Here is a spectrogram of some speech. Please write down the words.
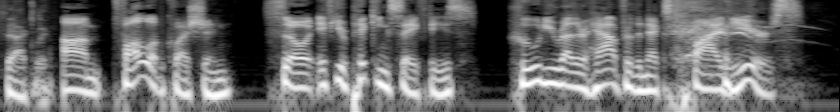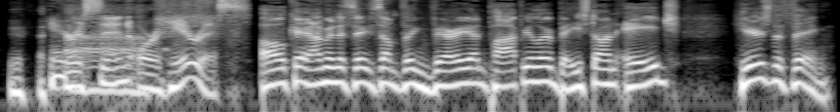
Exactly. Um, Follow up question. So if you're picking safeties, who do you rather have for the next five years? Harrison or Harris? Okay, I'm going to say something very unpopular based on age. Here's the thing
